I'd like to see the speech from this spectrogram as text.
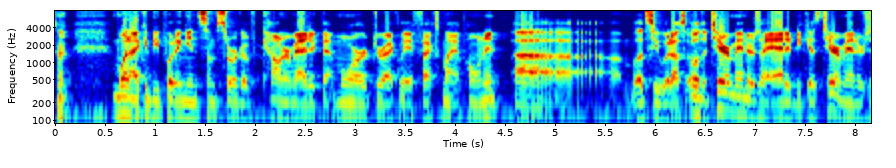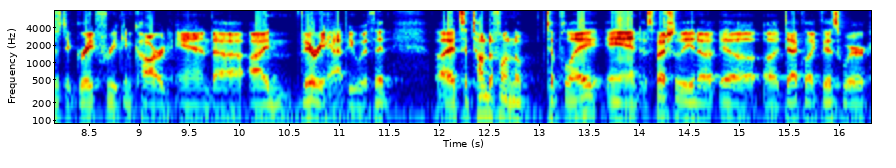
when I could be putting in some sort of counter magic that more directly affects my opponent. Uh, let's see what else. Oh, the Pteramanders I added because Pteramander is just a great freaking card, and uh, I'm very happy with it. Uh, it's a ton of fun to, to play, and especially in a, a, a deck like this where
